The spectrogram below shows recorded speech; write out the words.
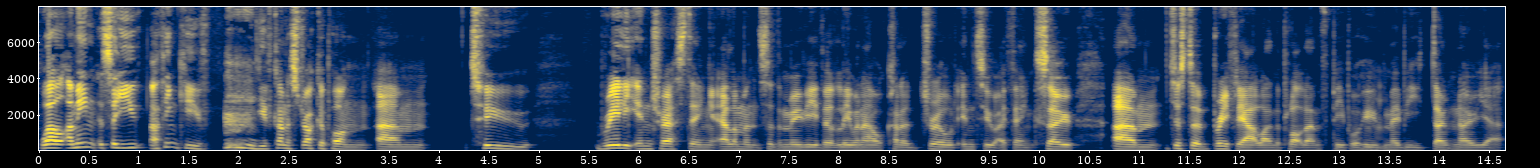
Well, I mean, so you, I think you've you've kind of struck upon um, two really interesting elements of the movie that Leigh Whannell kind of drilled into. I think so. Um, just to briefly outline the plot then for people who maybe don't know yet,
